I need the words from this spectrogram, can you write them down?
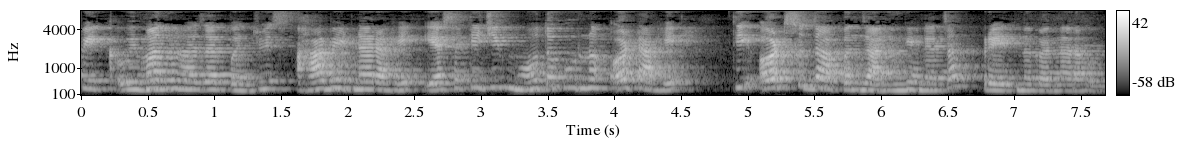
पीक विमा दोन हजार पंचवीस हा भेटणार आहे. यासाठी जी महत्त्वपूर्ण अट आहे ती अट सुद्धा आपण जाणून घेण्याचा प्रयत्न करणार आहोत.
